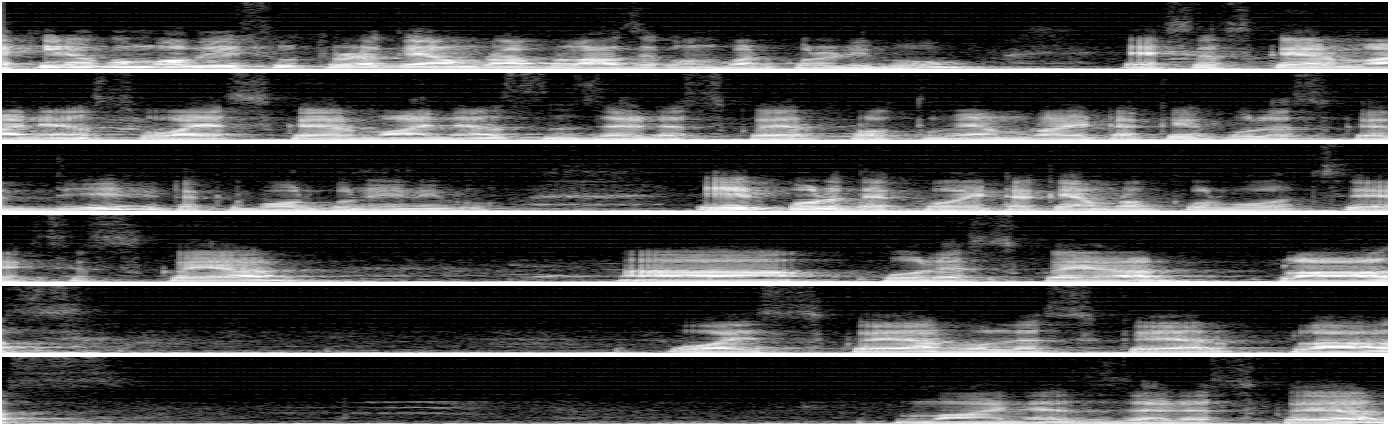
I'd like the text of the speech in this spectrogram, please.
একই রকমভাবে এই সূত্রটাকে আমরা প্লাসে কনভার্ট করে নিব। X square minus y square minus z square, প্রথমে আমরা এটাকে হোল স্কোয়ার দিয়ে এটাকে বর্গ নিয়ে নিব। এরপরে দেখো এটাকে আমরা করব হচ্ছে x square whole square plus y square whole square plus minus z square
